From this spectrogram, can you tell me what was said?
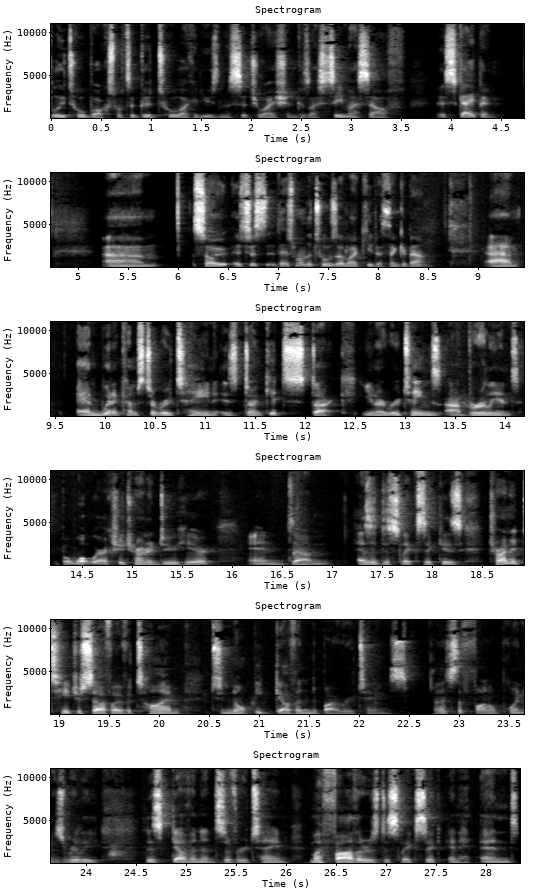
blue toolbox. What's a good tool I could use in this situation because I see myself escaping. Um, so it's just that's one of the tools I'd like you to think about. Um, and when it comes to routine, is don't get stuck. You know, routines are brilliant, but what we're actually trying to do here, and um, as a dyslexic, is trying to teach yourself over time to not be governed by routines. And that's the final point. Is really this governance of routine. My father is dyslexic, and and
